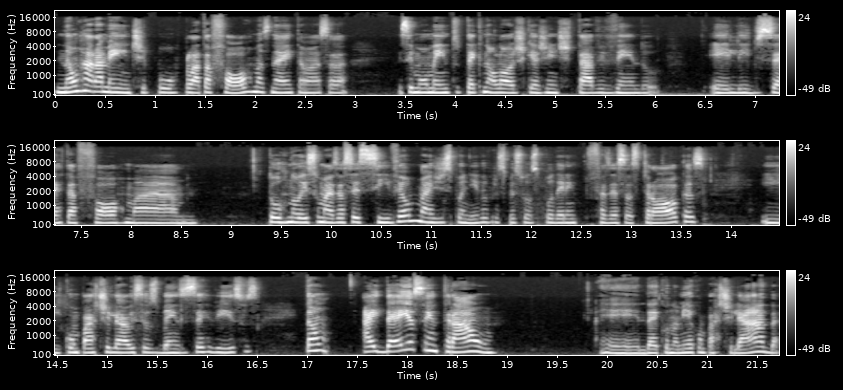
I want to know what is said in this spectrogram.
não raramente por plataformas, né? Então essa esse momento tecnológico que a gente está vivendo, ele de certa forma tornou isso mais acessível, mais disponível para as pessoas poderem fazer essas trocas e compartilhar os seus bens e serviços. Então, a ideia central é, da economia compartilhada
